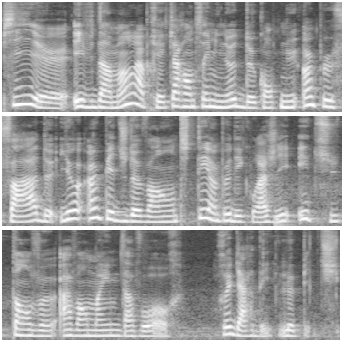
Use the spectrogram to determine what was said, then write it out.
Puis, euh, évidemment, après 45 minutes de contenu un peu fade, il y a un pitch de vente, t'es un peu découragé et tu t'en vas avant même d'avoir regardé le pitch.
